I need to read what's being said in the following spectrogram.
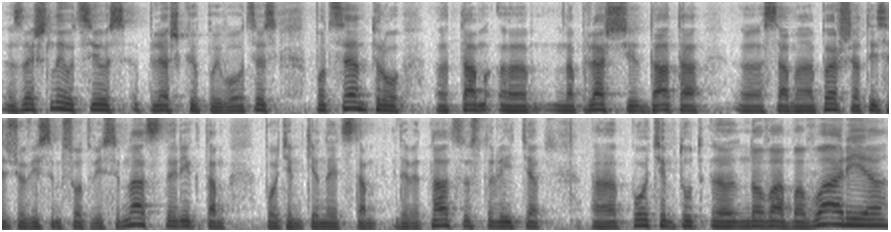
знайшли оці ось пляшки пива. Оце ось по центру е, там е, на пляшці дата саме на перша 1818 рік, там потім кінець там 19 століття. Потім тут Нова Баварія.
